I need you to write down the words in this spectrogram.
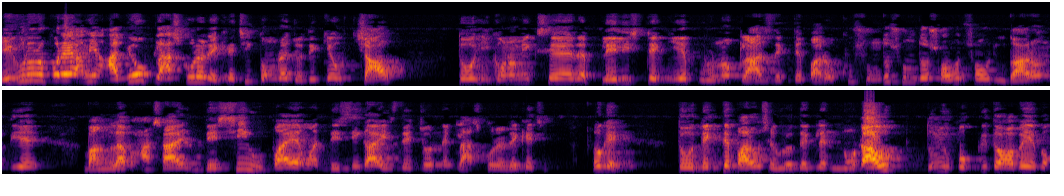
এগুলোর উপরে আমি আগেও ক্লাস করে রেখেছি, তোমরা যদি কেউ চাও তো ইকোনমিক্সের প্লে লিস্টে গিয়ে পুরনো ক্লাস দেখতে পারো। খুব সুন্দর সুন্দর, সহজ সহজ উদাহরণ দিয়ে বাংলা ভাষায় দেশি উপায়ে আমার দেশি গাইডসদের জন্য ক্লাস করে রেখেছি। ওকে তো দেখতে পারো, সেগুলো দেখলে নো ডাউট তুমি উপকৃত হবে এবং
